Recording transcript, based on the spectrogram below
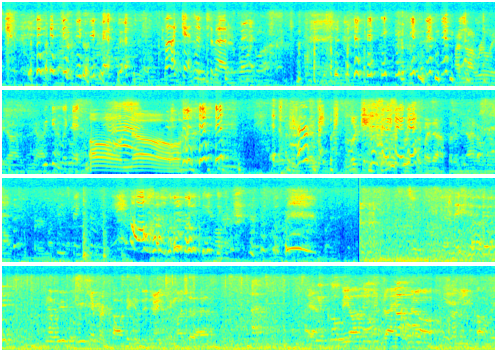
Not getting into that. I'm not really, uh, yeah. We can look at. Oh no! It's perfect. Look at it by that, but I mean, I don't know very much. Oh. No, we, we came for coffee because we drank too much of that. Yeah. We all need to drink. No, we don't need coffee.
